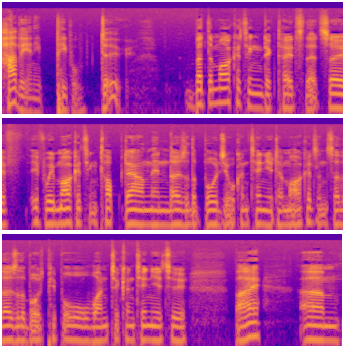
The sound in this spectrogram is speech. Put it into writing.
hardly any people do. But the marketing dictates that. So if if we're marketing top down, then those are the boards you'll continue to market, and so those are the boards people will want to continue to buy. Um,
